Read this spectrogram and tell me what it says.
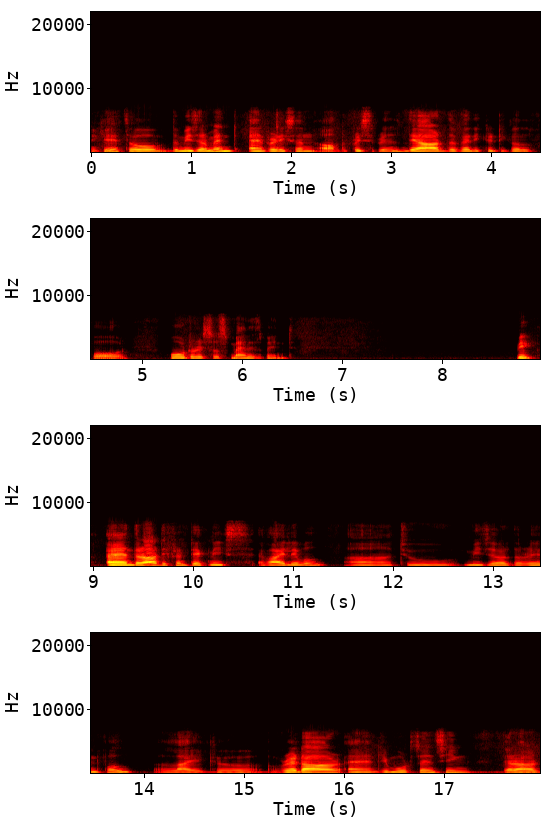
Okay so the measurement and prediction of the precipitation they are the very critical for water resource management and there are different techniques available uh, to measure the rainfall like uh, radar and remote sensing there are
